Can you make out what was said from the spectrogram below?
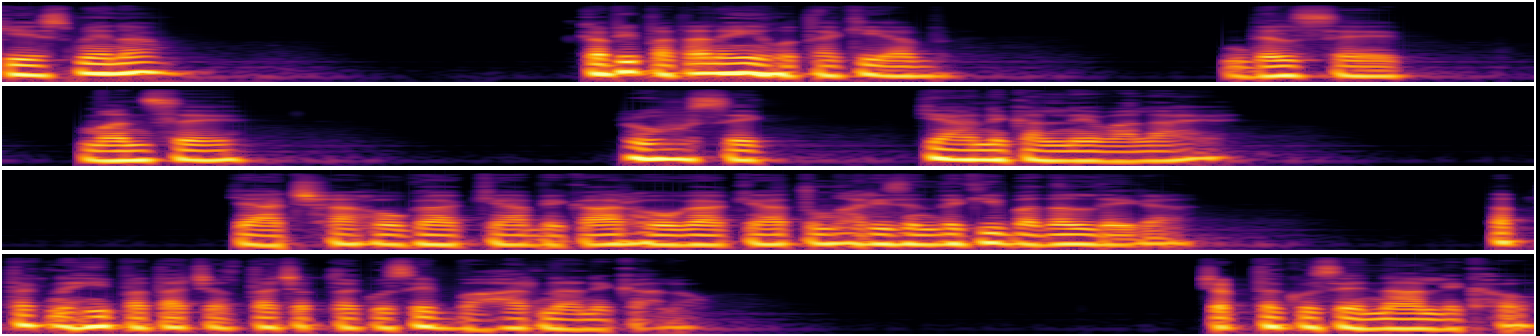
कि इसमें ना कभी पता नहीं होता कि अब दिल से, मन से, रूह से क्या निकलने वाला है। क्या अच्छा होगा, क्या बेकार होगा, क्या तुम्हारी ज़िंदगी बदल देगा। तब तक नहीं पता चलता जब तक उसे बाहर ना निकालो। जब तक उसे ना लिखो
